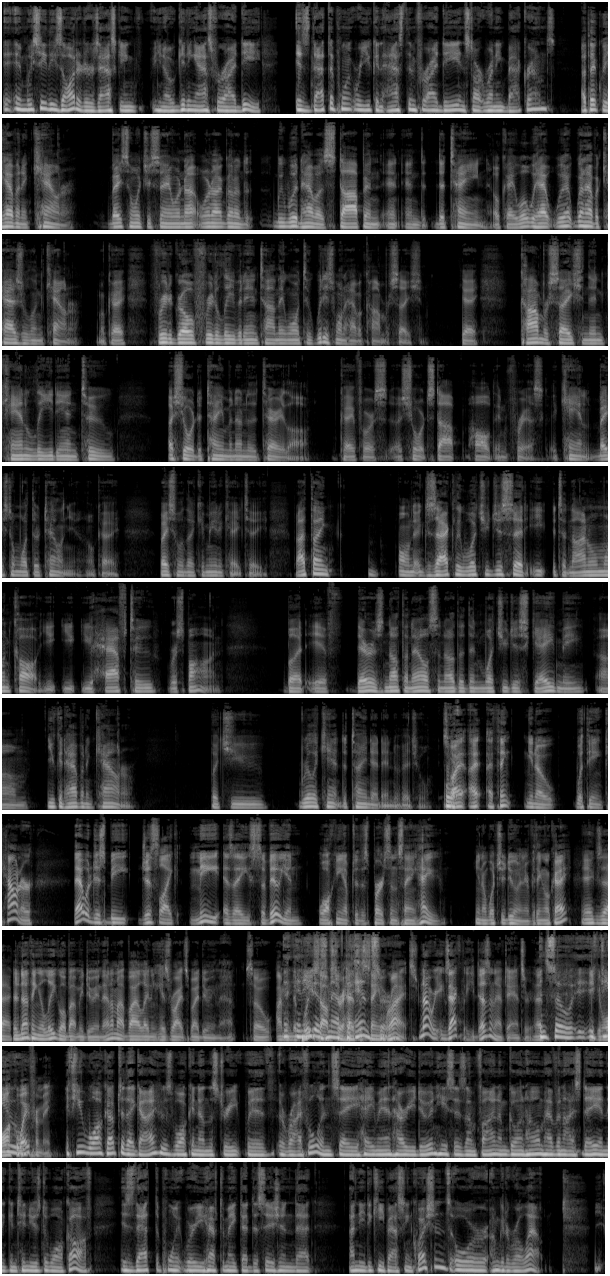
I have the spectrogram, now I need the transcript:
and we see these auditors asking, you know, getting asked for ID. Is that the point where you can ask them for ID and start running backgrounds? I think we have an encounter. Based on what you're saying, we're not we're not going to we wouldn't have a stop and, and, and detain. Okay, what we have we're going to have a casual encounter. Okay, free to grow, free to leave at any time they want to. We just want to have a conversation. Okay, conversation then can lead into a short detainment under the Terry law. Okay, for a short stop, halt, and frisk. It can based on what they're telling you. Okay, based on what they communicate to you. But I think on exactly what you just said. It's a 911 call. You, you, you have to respond. But if there is nothing else and other than what you just gave me, um, you can have an encounter, but you really can't detain that individual. So I, I, I think, you know, with the encounter, that would just be just like me as a civilian walking up to this person saying, Hey, you know, what you're doing? Everything okay? Exactly. There's nothing illegal about me doing that. I'm not violating his rights by doing that. So, I mean, And- the and police officer has to the same rights. No, exactly. He doesn't have to answer. That's, and so if he can you walk away from me. if you walk up to that guy who's walking down the street with a rifle and say, "Hey man, how are you doing?" He says, "I'm fine. I'm going home. Have a nice day," and then continues to walk off. Is that the point where you have to make that decision that I need to keep asking questions or I'm going to roll out?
